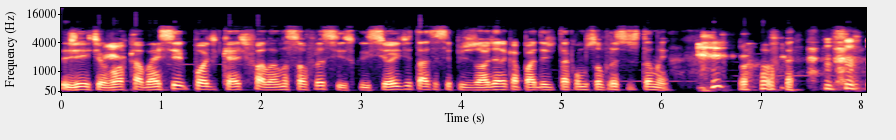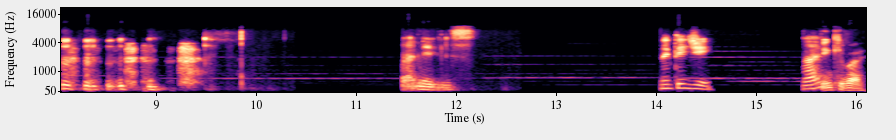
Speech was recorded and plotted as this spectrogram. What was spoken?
Gente, eu vou acabar esse podcast falando São Francisco. E se eu editasse esse episódio, era capaz de editar como São Francisco também. vai, Neglis. Não entendi. Vai? Quem que vai?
